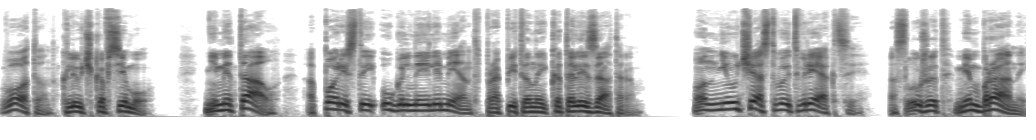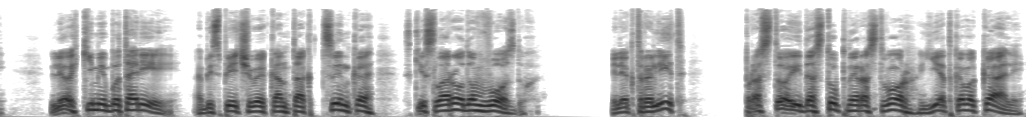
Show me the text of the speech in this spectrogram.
Вот он, ключ ко всему. Не металл, а пористый угольный элемент, пропитанный катализатором. Он не участвует в реакции, а служит мембраной, легкими батареей, обеспечивая контакт цинка с кислородом воздуха. Электролит — простой и доступный раствор едкого кали,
